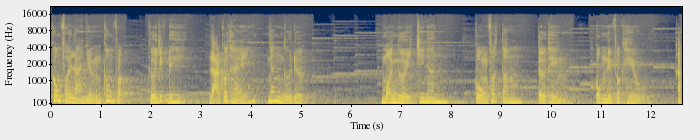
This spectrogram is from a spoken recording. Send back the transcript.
không phải là những con vật cứ dứt đi là có thể ngăn ngừa được. Mọi người chỉ nên cùng phát tâm từ thiện, cùng niệm phật hiệu, ắt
